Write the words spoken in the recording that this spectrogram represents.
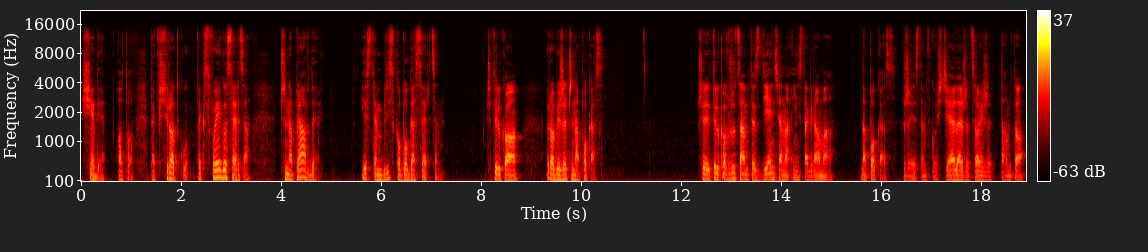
siebie o to, tak w środku, tak swojego serca, czy naprawdę jestem blisko Boga sercem, czy tylko robię rzeczy na pokaz. Czy tylko wrzucam te zdjęcia na Instagrama na pokaz, że jestem w kościele, że coś, że tamto?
